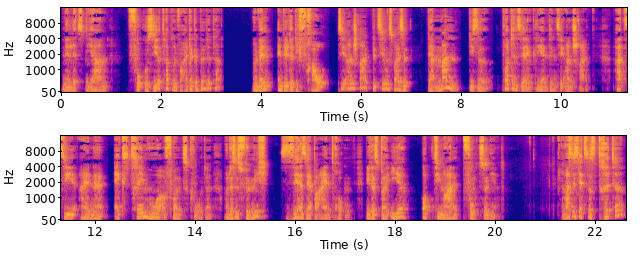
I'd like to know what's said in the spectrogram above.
in den letzten Jahren fokussiert hat und weitergebildet hat. Und wenn entweder die Frau sie anschreibt, beziehungsweise der Mann diese potenziellen Klientin sie anschreibt, hat sie eine extrem hohe Erfolgsquote. Und das ist für mich sehr, sehr beeindruckend, wie das bei ihr optimal funktioniert. Was ist jetzt das Dritte,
